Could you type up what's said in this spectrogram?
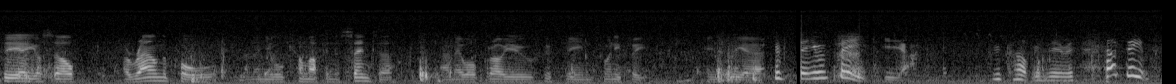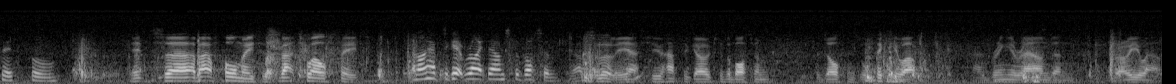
steer yourself around the pool, and then you will come up in the centre, and they will throw you 15, 20 feet into the air. 15 feet? Yeah. You can't be serious. How deep's this pool? It's uh, about four metres, about 12 feet. And I have to get right down to the bottom? Absolutely, yes. You have to go to the bottom. The dolphins will pick you up and bring you around and throw you out.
